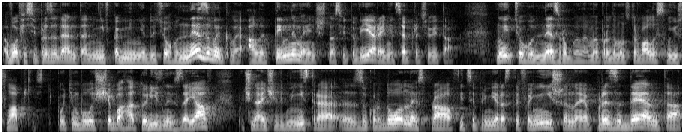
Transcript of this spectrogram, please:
в офісі президента, ні в Кабміні до цього не звикли, але тим не менш на світовій арені це працює так. Ми цього не зробили. Ми продемонстрували свою слабкість. Потім було ще багато різних заяв, починаючи від міністра е, закордонних справ, віце-прем'єра Стефанішини, президента,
